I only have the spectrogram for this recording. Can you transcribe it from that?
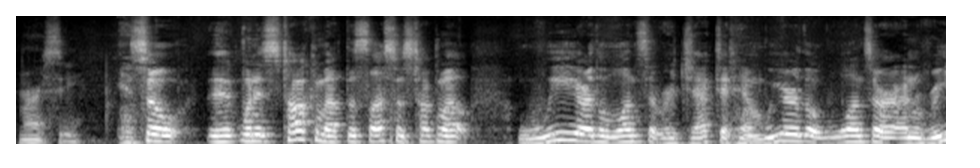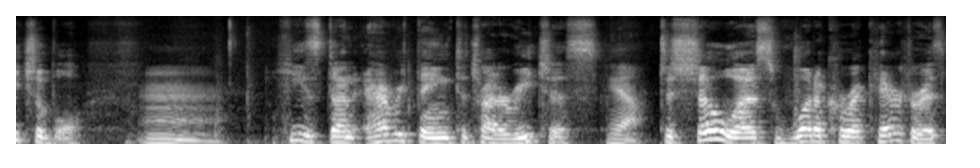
Mercy. And so uh, when it's talking about this lesson, it's talking about we are the ones that rejected him. We are the ones that are unreachable. Mm. He's done everything to try to reach us, Yeah. to show us what a correct character is.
